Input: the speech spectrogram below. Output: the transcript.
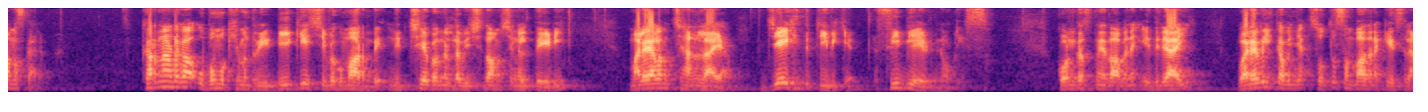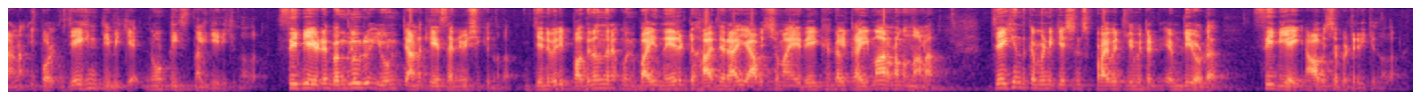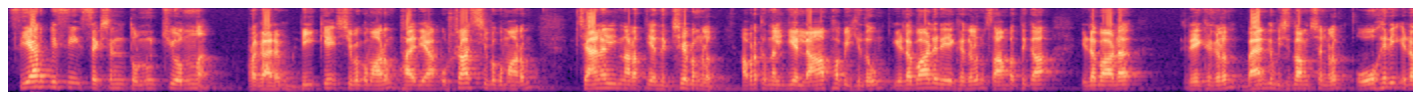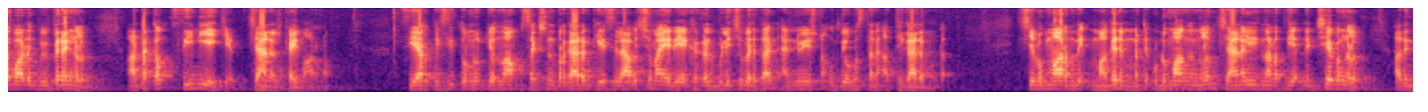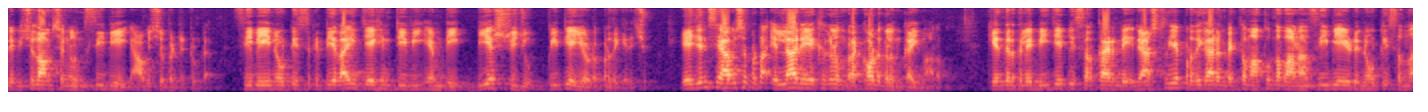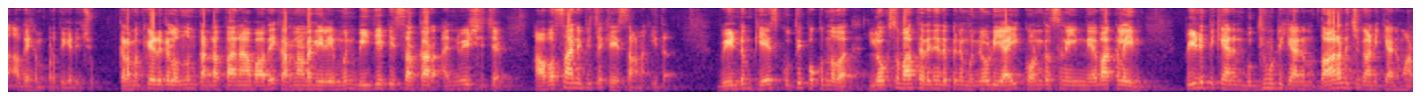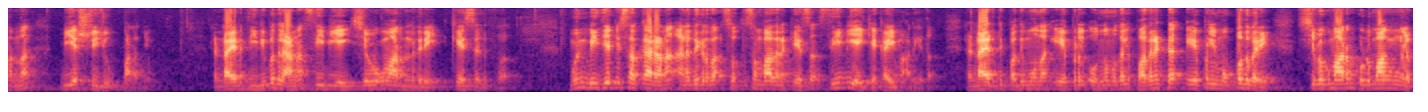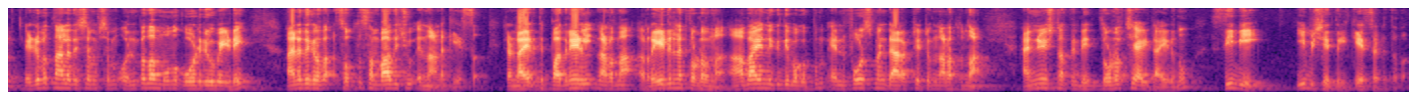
നമസ്കാരം. കർണാടക ഉപമുഖ്യമന്ത്രി D K ശിവകുമാറിന്റെ നിക്ഷേപങ്ങളുടെ വിശദാംശങ്ങൾ തേടി മലയാളം ചാനലായ ജയ് ഹിന്ദ് ടി വിക്ക് സി ബി ഐയുടെ നോട്ടീസ്. കോൺഗ്രസ് നേതാവിന് എതിരായി വരവിൽ കവിഞ്ഞ സ്വത്ത് സമ്പാദന കേസിലാണ് ഇപ്പോൾ ജയ് ഹിന്ദ് ടി വിക്ക് നോട്ടീസ് നൽകിയിരിക്കുന്നത്. സി ബി ഐയുടെ ബംഗളൂരു യൂണിറ്റാണ് കേസ് അന്വേഷിക്കുന്നത്. ജനുവരി പതിനൊന്നിന് മുൻപായി നേരിട്ട് ഹാജരായി ആവശ്യമായ രേഖകൾ കൈമാറണമെന്നാണ് Jai Hind communications private limited M ഡിയോട് C B I ആവശ്യപ്പെട്ടിരിക്കുന്നത്. C R P C section തൊണ്ണൂറ്റിയൊന്ന് പ്രകാരം ഡി കെ ശിവകുമാറും ഭാര്യ ഉഷാ ശിവകുമാറും ചാനലിൽ നടത്തിയ നിക്ഷേപങ്ങളും അവർക്ക് നൽകിയ ലാഭവിഹിതവും ഇടപാട് രേഖകളും സാമ്പത്തിക ഇടപാട് രേഖകളും ബാങ്ക് വിശദാംശങ്ങളും ഓഹരി ഇടപാട് വിവരങ്ങളും അടക്കം സി ബി ഐക്ക് ചാനൽ കൈമാറണം. സി ആർ പി സി തൊണ്ണൂറ്റിയൊന്നാം സെക്ഷൻ പ്രകാരം കേസിൽ ആവശ്യമായ രേഖകൾ വിളിച്ചു വരുത്താൻ അന്വേഷണ ഉദ്യോഗസ്ഥന് അധികാരമുണ്ട്. ശിവകുമാറിന്റെ മകനും മറ്റ് കുടുംബാംഗങ്ങളും ചാനലിൽ നടത്തിയ നിക്ഷേപങ്ങളും അതിന്റെ വിശദാംശങ്ങളും സി ബി ഐ ആവശ്യപ്പെട്ടിട്ടുണ്ട്. C B I notice കിട്ടിയതായി Jai Hind T V M D B S Shiju P T ഐയോട് പ്രതികരിച്ചു. ഏജൻസി ആവശ്യപ്പെട്ട എല്ലാ രേഖകളും റെക്കോർഡുകളും കൈമാറും. കേന്ദ്രത്തിലെ ബി ജെ പി സർക്കാരിന്റെ രാഷ്ട്രീയ പ്രതികാരം വ്യക്തമാക്കുന്നതാണ് സി ബി ഐയുടെ നോട്ടീസെന്ന് അദ്ദേഹം പ്രതികരിച്ചു. ക്രമക്കേടുകളൊന്നും കണ്ടെത്താനാവാതെ കർണാടകയിലെ മുൻ ബി ജെ പി സർക്കാർ അന്വേഷിച്ച് അവസാനിപ്പിച്ച കേസാണ് ഇത്. വീണ്ടും കേസ് കുത്തിപ്പൊക്കുന്നത് ലോക്സഭാ തെരഞ്ഞെടുപ്പിന് മുന്നോടിയായി കോൺഗ്രസിനെയും നേതാക്കളെയും പീഡിപ്പിക്കാനും ബുദ്ധിമുട്ടിക്കാനും താറടിച്ചു കാണിക്കാനുമാണെന്ന് ബി എസ് ഷിജു പറഞ്ഞു. രണ്ടായിരത്തി ഇരുപതിലാണ് സി ബി ഐ ശിവകുമാറിനെതിരെ കേസെടുത്തത് മുൻ ബി ജെ പി സർക്കാരാണ് അനധികൃത സ്വത്ത് സമ്പാദന കേസ് സി ബി ഐക്ക് കൈമാറിയത്. രണ്ടായിരത്തി പതിമൂന്ന് ഏപ്രിൽ ഒന്ന് മുതൽ പതിനെട്ട് ഏപ്രിൽ മുപ്പത് വരെ ശിവകുമാറും കുടുംബാംഗങ്ങളും എഴുപത്തിനാല് ദശാംശം ഒൻപത് മൂന്ന് കോടി രൂപയുടെ അനധികൃത സ്വത്ത് സമ്പാദിച്ചു എന്നാണ് കേസ്. രണ്ടായിരത്തി പതിനേഴിൽ നടന്ന റെയ്ഡിനെ തുടർന്ന് ആദായ നികുതി വകുപ്പും എൻഫോഴ്സ്മെന്റ് ഡയറക്ടറേറ്റും നടത്തുന്ന അന്വേഷണത്തിന്റെ തുടർച്ചയായിട്ടായിരുന്നു സി ഈ വിഷയത്തിൽ കേസെടുത്തത്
